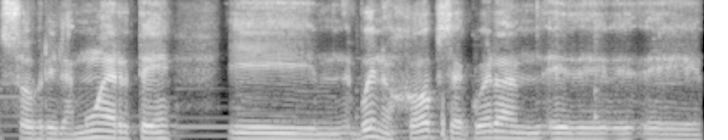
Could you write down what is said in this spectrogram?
sobre la muerte y bueno, Job, ¿se acuerdan? Eh, eh,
